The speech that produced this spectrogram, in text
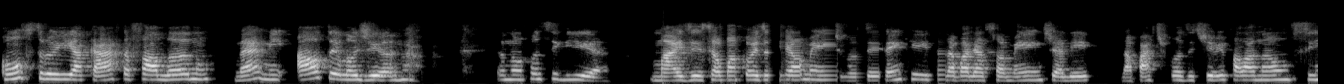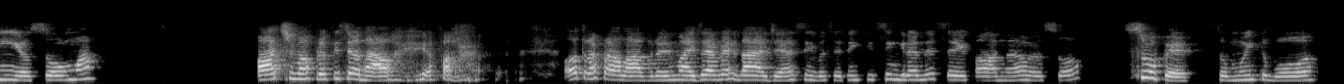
construir a carta falando, né, me autoelogiando. Eu não conseguia. Mas isso é uma coisa que realmente você tem que trabalhar sua mente ali na parte positiva e falar: não, sim, eu sou uma ótima profissional. Eu ia falar outra palavra, mas é verdade, é assim, você tem que se engrandecer e falar, não, eu sou super, sou muito boa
